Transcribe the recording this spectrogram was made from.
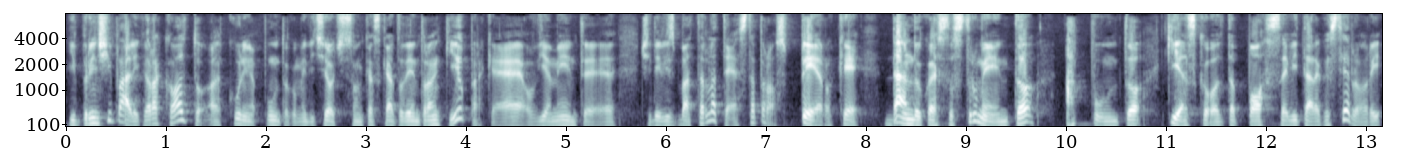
i principali che ho raccolto, alcuni appunto come dicevo ci sono cascato dentro anch'io perché ovviamente eh, ci devi sbattere la testa, però spero che dando questo strumento appunto chi ascolta possa evitare questi errori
